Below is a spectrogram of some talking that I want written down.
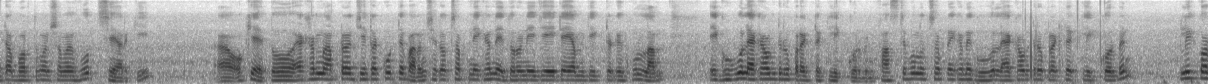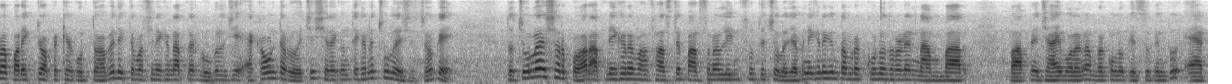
এটা বর্তমান সময় হচ্ছে আর কি। ওকে তো এখন আপনারা যেটা করতে পারেন, সেটা হচ্ছে আপনি এখানে ধরুন এই যে এটাই আমি টিকটকে খুললাম এই গুগল অ্যাকাউন্টের উপর একটা ক্লিক করবেন। ফার্স্ট অফ অল হচ্ছে আপনি এখানে গুগল অ্যাকাউন্টের উপর একটা ক্লিক করবেন। ক্লিক করার পর একটু অপেক্ষা করতে হবে। দেখতে পাচ্ছেন এখানে আপনার গুগল যে অ্যাকাউন্টটা রয়েছে, সেটা কিন্তু এখানে চলে এসেছে ওকে তো চলে আসার পর আপনি এখানে ফার্স্টে পার্সোনাল ইনফোতে চলে যাবেন। এখানে কিন্তু আমরা কোনো ধরনের নাম্বার বা আপনি যাই বলেন, আমরা কোনো কিছু কিন্তু অ্যাড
